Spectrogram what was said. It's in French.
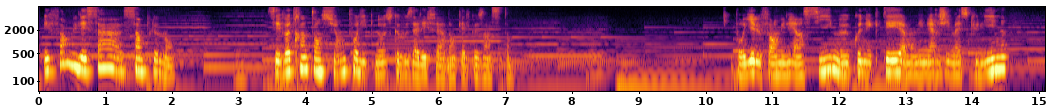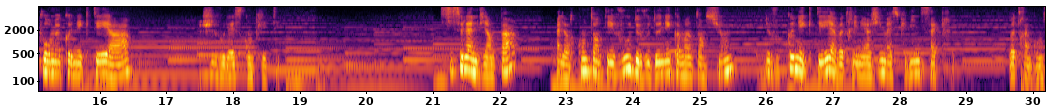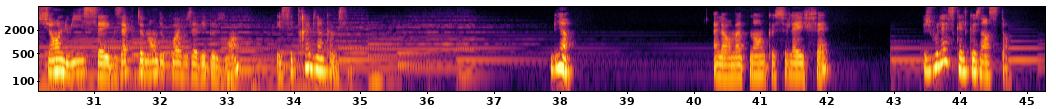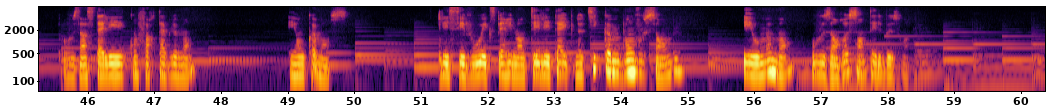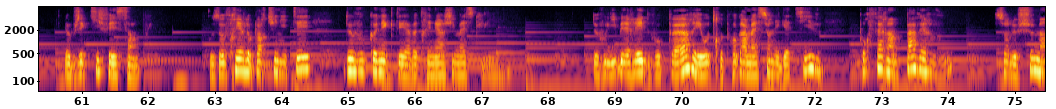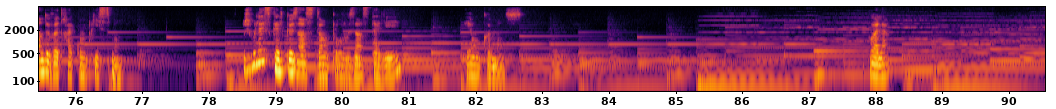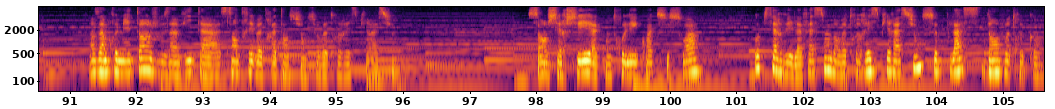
et formulez ça simplement. C'est votre intention pour l'hypnose que vous allez faire dans quelques instants. Vous pourriez le formuler ainsi, me connecter à mon énergie masculine pour me connecter à je vous laisse compléter. Si cela ne vient pas, alors contentez-vous de vous donner comme intention de vous connecter à votre énergie masculine sacrée. Votre inconscient, lui, sait exactement de quoi vous avez besoin et c'est très bien comme ça. Bien. Alors maintenant que cela est fait, je vous laisse quelques instants vous installer confortablement et on commence. Laissez-vous expérimenter l'état hypnotique comme bon vous semble et au moment où vous en ressentez le besoin. L'objectif est simple, vous offrir l'opportunité de vous connecter à votre énergie masculine, de vous libérer de vos peurs et autres programmations négatives pour faire un pas vers vous sur le chemin de votre accomplissement. Je vous laisse quelques instants pour vous installer et on commence. Voilà. Dans un premier temps, je vous invite à centrer votre attention sur votre respiration. Sans chercher à contrôler quoi que ce soit, observez la façon dont votre respiration se place dans votre corps.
